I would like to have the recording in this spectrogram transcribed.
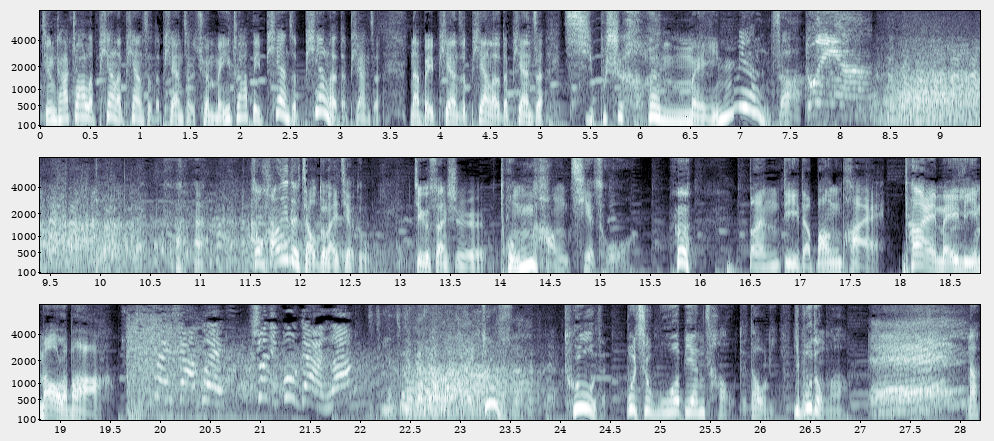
警察抓了骗了骗子的骗子，却没抓被骗子骗了的骗子。那被骗子骗了的骗子岂不是很没面子？对呀。从行业的角度来解读，这个算是同行切磋。哼，本地的帮派太没礼貌了吧？快下跪，说你不敢了。兔子不吃窝边草的道理，你不懂吗？那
